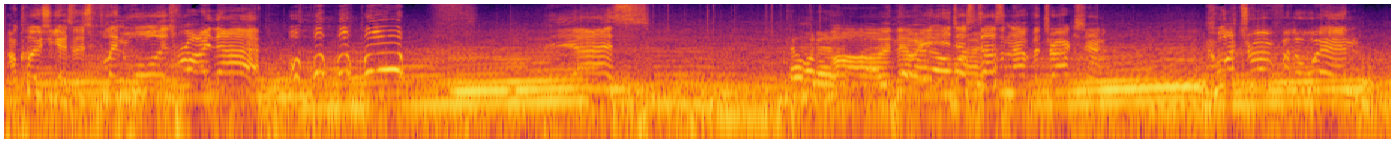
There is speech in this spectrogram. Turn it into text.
how close you get to this flint wall. It's right there. yes. Come on, Ellen. Oh no, he, he just doesn't have the traction. Quattro for the win.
